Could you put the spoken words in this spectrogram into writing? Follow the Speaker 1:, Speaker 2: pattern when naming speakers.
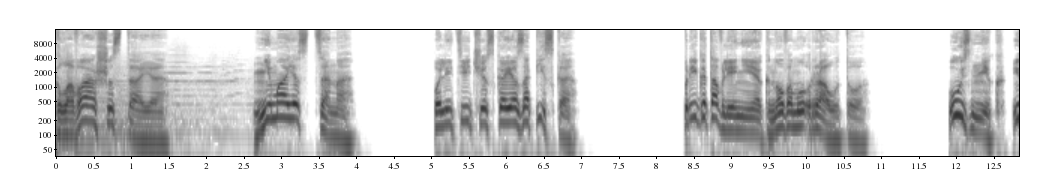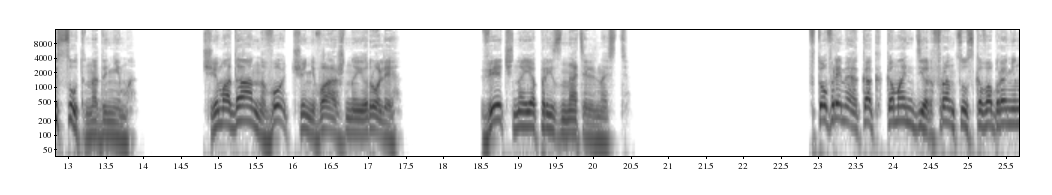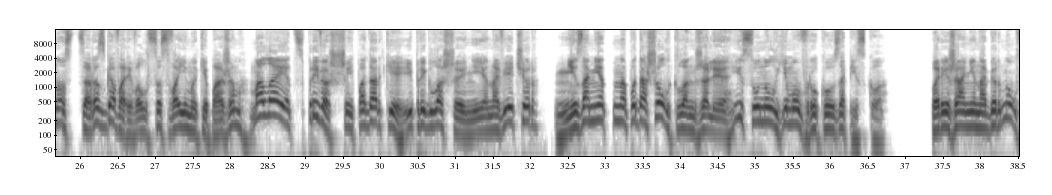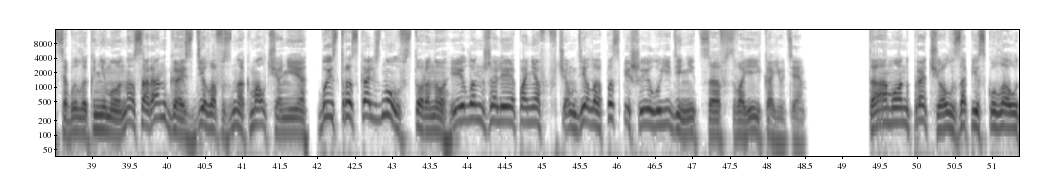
Speaker 1: Глава шестая. Немая сцена. Политическая записка. Приготовление к новому рауту. Узник и суд над ним. Чемодан в очень важной роли. Вечная признательность. В то время как командир французского броненосца разговаривал со своим экипажем, малаец, привезший подарки и приглашение на вечер, незаметно подошел к Ланжале и сунул ему в руку записку. Парижанин обернулся было к нему, но Саранга, сделав знак молчания, быстро скользнул в сторону, и Ланжале, поняв, в чем дело, поспешил уединиться в своей каюте. Там он прочел записку Лао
